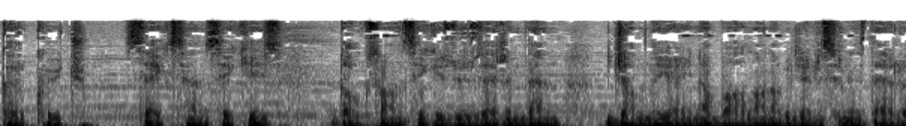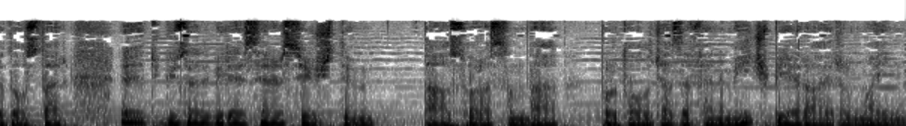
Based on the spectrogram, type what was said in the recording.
043 88 98 üzerinden canlı yayına bağlanabilirsiniz değerli dostlar. Evet güzel bir eser seçtim. Daha sonrasında burada olacağız efendim. Hiçbir yere ayrılmayın.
